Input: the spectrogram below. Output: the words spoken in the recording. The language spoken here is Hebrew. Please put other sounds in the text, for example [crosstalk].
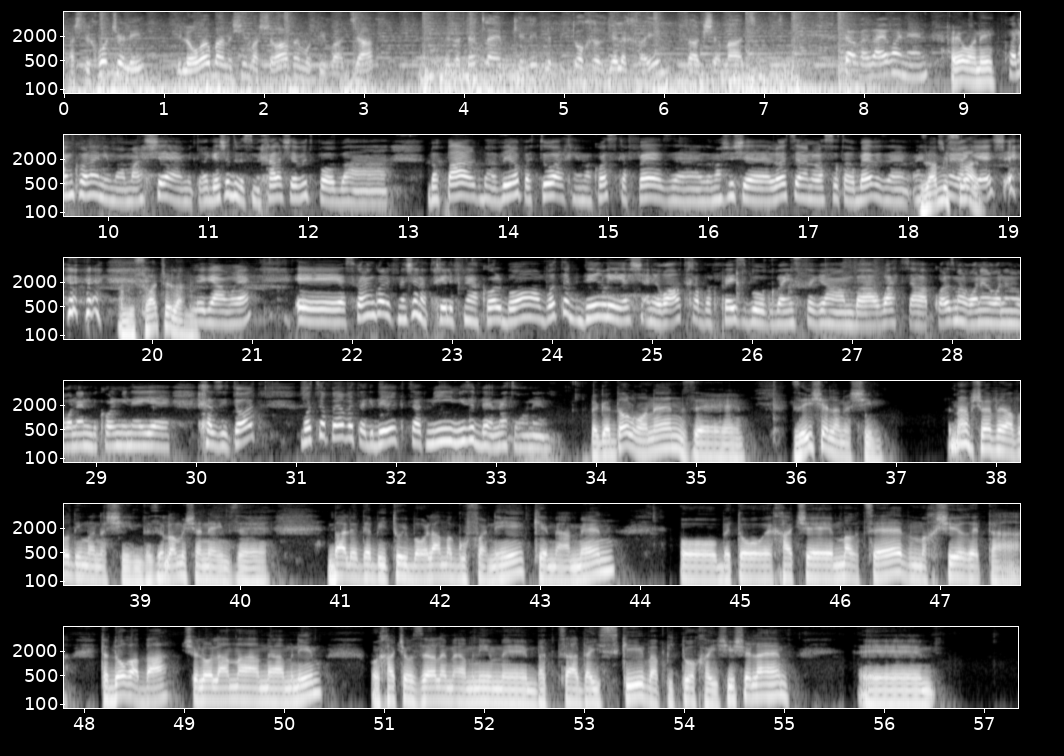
השליחות שלי היא לעורר באנשים השראה ומוטיבציה ולתת להם כלים לפיתוח הרגלי חיים והגשמה עצמית. טוב, אז היי רונן. היי רוני. קודם כל אני ממש אה, מתרגשת ושמחה לשבת פה בפארק, באוויר הפתוח, עם הכוס קפה, זה, זה משהו שלא יוצא לנו לעשות הרבה וזה זה המשרד. מרגש. [laughs] המשרד שלנו. לגמרי. אה, אז קודם כל, לפני שנתחיל, לפני הכל, בוא, בוא תגדיר לי, יש, אני רואה אותך בפייסבוק, באינסטגרם, בוואטסאפ, כל הזמן רונן, רונן, רונן בכל מיני uh, חזיתות. בוא תספר ותגדיר קצת מי, מי זה באמת רונן. בגדול רונן זה, זה איש של אנשים. זה אדם שאוהב לעבוד עם אנשים, וזה לא משנה אם זה בא לידי ביטוי בעולם הגופני כמאמן, או בתור אחד שמרצה ומכשיר את, ה, את הדור הבא של עולם המאמנים, או אחד שעוזר למאמנים אה, בצד העסקי והפיתוח האישי שלהם. אה,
